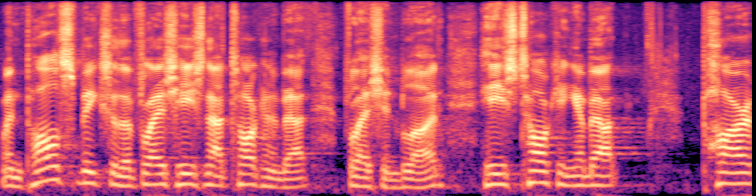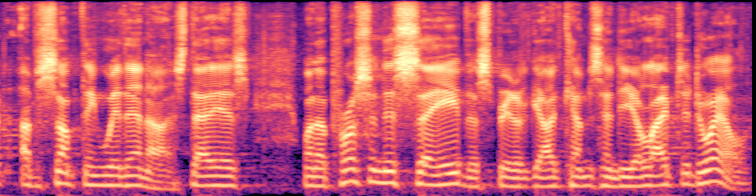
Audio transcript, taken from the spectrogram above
when Paul speaks of the flesh, he's not talking about flesh and blood. He's talking about part of something within us. That is, when a person is saved, the Spirit of God comes into your life to dwell.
